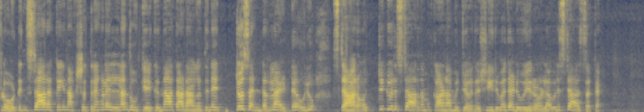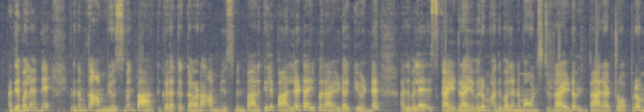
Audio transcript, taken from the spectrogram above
ഫ്ലോട്ടിംഗ് സ്റ്റാർ ഒക്കെ ഈ നക്ഷത്രങ്ങളെല്ലാം തൂക്കിയേക്കുന്ന ആ തടാകത്തിന്റെ ഏറ്റവും സെന്ററിലായിട്ട് ഒരു സ്റ്റാർ ഒറ്റയ്ക്ക് ഒരു സ്റ്റാർ നമുക്ക് കാണാൻ പറ്റും. ഏകദേശം ഇരുപത് അടി ഉയരമുള്ള ഒരു സ്റ്റാർസ് ഒക്കെ. അതേപോലെ തന്നെ ഇവിടെ നമുക്ക് അമ്യൂസ്മെന്റ് പാർക്കുകളൊക്കെ കാണാം. അമ്യൂസ്മെന്റ് പാർക്കിൽ പല ടൈപ്പ് റൈഡൊക്കെ ഉണ്ട് അതുപോലെ സ്കൈ ഡ്രൈവറും അതുപോലെ തന്നെ മോൺസ്റ്റർ റൈഡും പാരാട്രോപ്പറും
